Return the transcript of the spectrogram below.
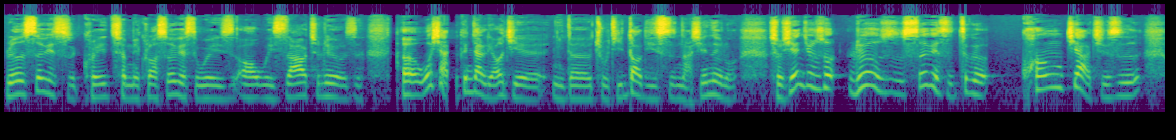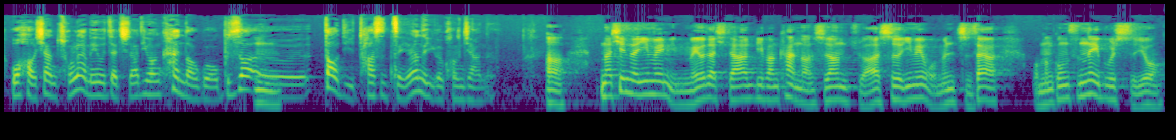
real service create microservice with or without rails，呃，我想更加了解你的主题到底是哪些内容。首先就是说 real service 这个框架，其实我好像从来没有在其他地方看到过，我不知道呃到底它是怎样的一个框架呢？啊，那现在因为你没有在其他地方看到，实际上主要是因为我们只在我们公司内部使用，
